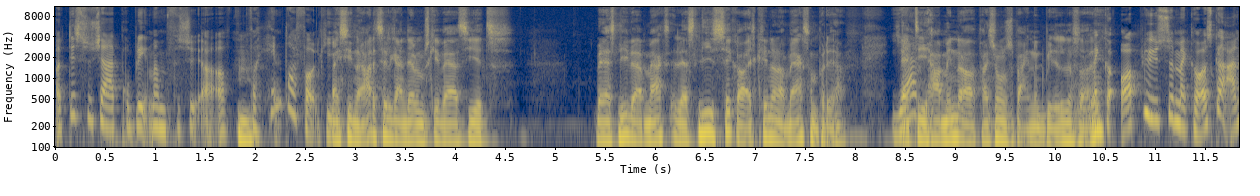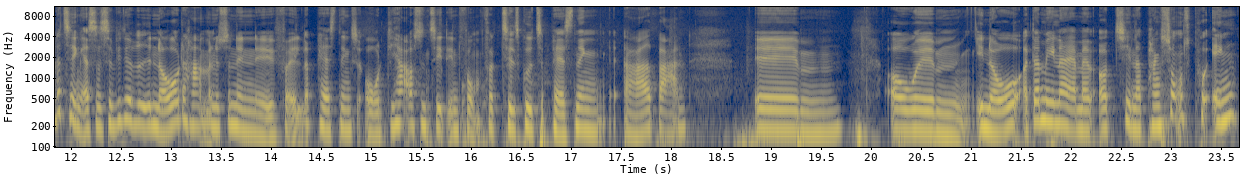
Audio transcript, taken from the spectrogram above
Og det synes jeg er et problem, man forsøger at hmm. forhindre folk i. Man kan sige, den rette tilgang, der vil måske være at sige, at men lad os lige, være opmærksom, lad os lige sikre, at kvinderne er opmærksomme på det her. Ja. At de har mindre pensionsopsparing, når de bliver ældre. Så, man kan oplyse, man kan også gøre andre ting. Altså, så vidt jeg ved, i Norge, der har man jo sådan en øh, forældrepasningsord. De har også sådan set en form for tilskud til pasning af eget barn. Øhm, og øh, i Norge, og der mener jeg, at man optjener pensionspoeng.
